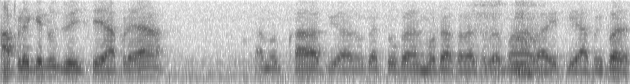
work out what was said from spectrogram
આપણે કેટલું જોઈએ છે? આપણે આ અમુક ખાવા પીવાનું કે છોકરાને મોટા કરવા છોકરા ભણાવવા એટલી આપણી ફરજ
